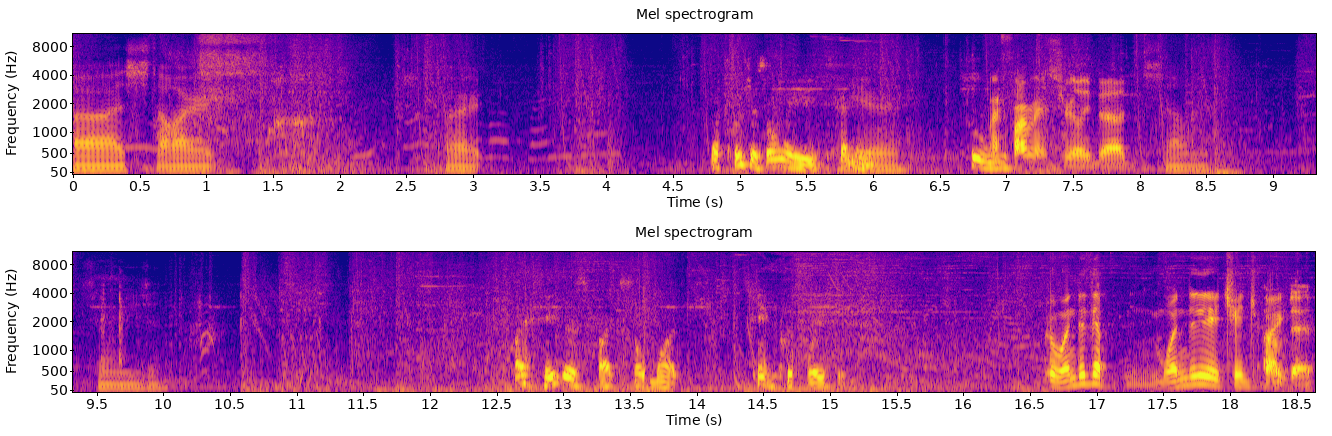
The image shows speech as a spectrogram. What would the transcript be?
Uh, start. Start That Twitch is only 10 and here. 2. My farm is really bad. Some, some reason. I hate this fight so much. Can't quit racing. Wait, when did they when did they change I'm bike?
